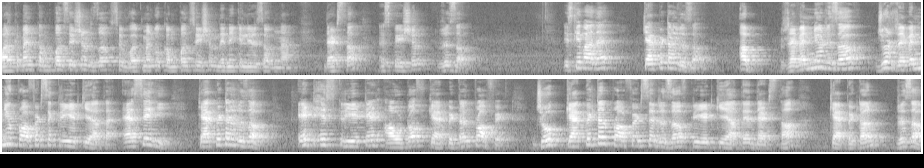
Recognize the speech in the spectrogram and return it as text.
workman compensation reserve सिर्फ़ वर्कमैन को कंपनसेशन देने के लिए रिज़र्व है दैट्स द स्पेशल रिज़र्व इसके बाद है कैपिटल रिज़र्व अब रेवेन्यू रिज़र्व जो रेवेन्यू प्रॉफिट से क्रिएट किया जाता है, ऐसे ही capital reserve it is created out of capital profit जो कैपिटल प्रॉफिट से रिज़र्व क्रिएट किए जाते हैं that's the capital reserve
